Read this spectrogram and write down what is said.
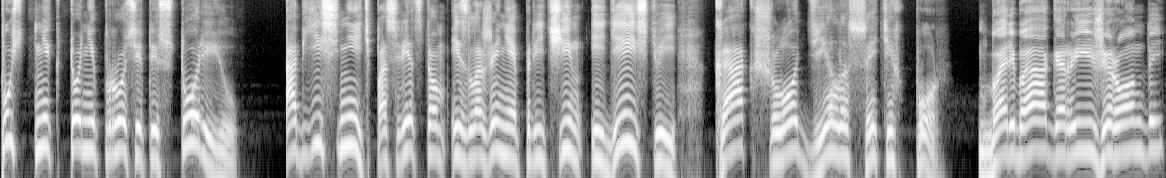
пусть никто не просит историю, объяснить посредством изложения причин и действий, как шло дело с этих пор. Борьба горы Жеронды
